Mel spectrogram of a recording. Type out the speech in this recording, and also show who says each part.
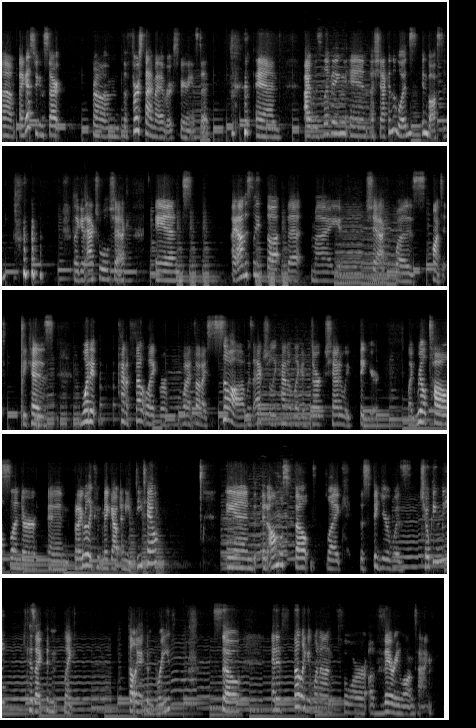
Speaker 1: Um, I guess we can start from the first time I ever experienced it. and I was living in a shack in the woods in Boston, like an actual shack. And I honestly thought that my shack was haunted because what it kind of felt like, or what I thought I saw, was actually kind of like a dark, shadowy figure, like real tall, slender, and but I really couldn't make out any detail. And it almost felt like this figure was choking me because I couldn't like felt like I couldn't breathe. So, and it felt like it went on for a very long time.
